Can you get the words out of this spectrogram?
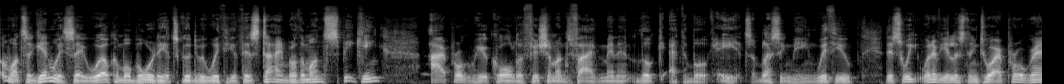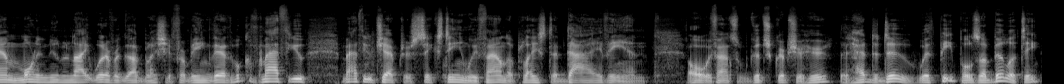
Well, once again, we say welcome aboard. It's good to be with you at this time. Brother Munn speaking. Our program here called A Fisherman's Five Minute Look at the Book. Hey, it's a blessing being with you this week. Whenever you're listening to our program, morning, noon, and night, whatever, God bless you for being there. The book of Matthew, Matthew chapter 16, we found a place to dive in. Oh, we found some good scripture here that had to do with people's ability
